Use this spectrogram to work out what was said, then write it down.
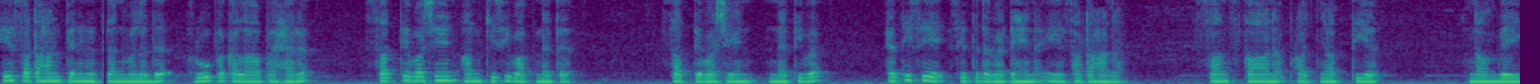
ඒ සටහන් පෙනෙන තැන්වලද රූප කලාප හැර සත්‍ය වශයෙන් අන් කිසිවක් නැත. සත්‍ය වශයෙන් නැතිව ඇතිසේ සිතට වැටහෙන ඒ සටහන සංස්ථාන ප්‍රඥප්තිය නම් වෙයි.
